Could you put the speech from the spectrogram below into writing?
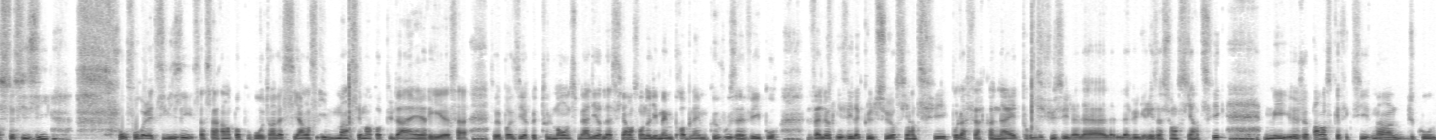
ceci dit, faut, faut relativiser. Ça ne rend pas pour autant la science immensément populaire et euh, ça ne veut pas dire que tout le monde se met à lire de la science. On a les mêmes problèmes que vous avez pour valoriser la culture scientifique, pour la faire connaître, pour diffuser la, vulgarisation scientifique. Mais euh, je pense qu'effectivement, du coup,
